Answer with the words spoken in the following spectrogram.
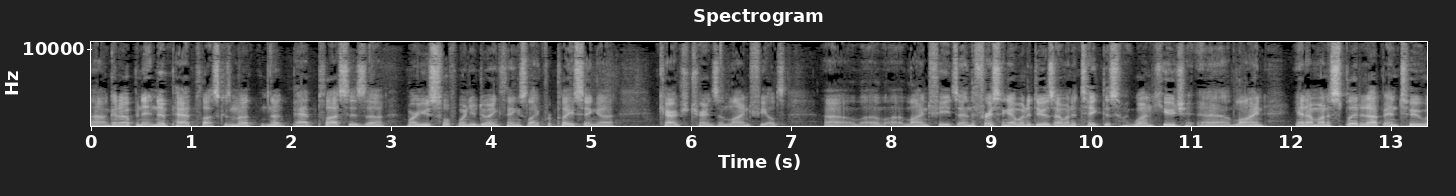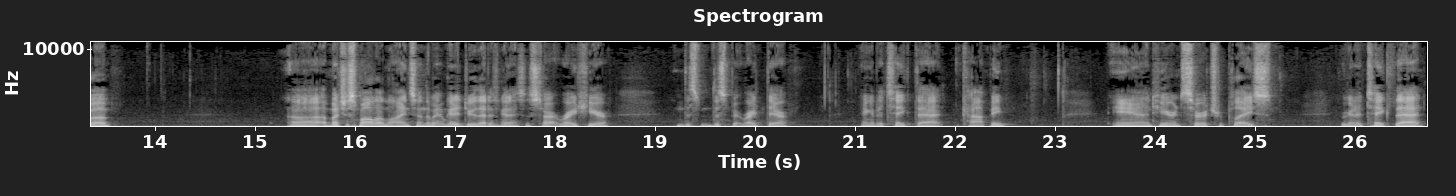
uh, I'm going to open it in Notepad Plus because Notepad Plus is uh, more useful when you're doing things like replacing uh, carriage returns and line fields, uh, line feeds. And the first thing I want to do is I want to take this one huge uh, line and I want to split it up into uh, a bunch of smaller lines. And the way I'm going to do that is I'm going to start right here, this this bit right there. I'm going to take that, copy, and here in search replace we're going to take that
